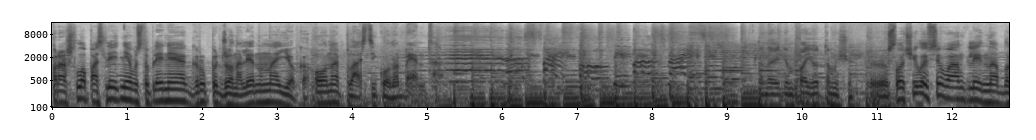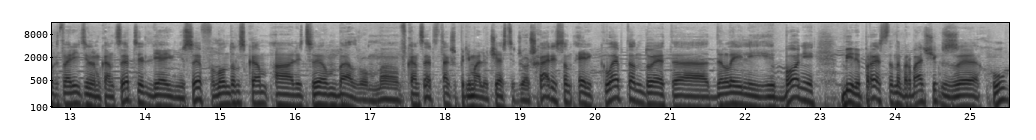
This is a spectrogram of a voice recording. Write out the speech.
прошло последнее выступление группы Джона Леннона Йоко Оно Пластик Оно Бенд. Видимо, поет там еще. Э, Случилось все в Англии на благотворительном концерте для ЮНИСЕФ в лондонском а, лицеум Белрум. А, В концерте также принимали участие Джордж Харрисон, Эрик Клэптон, дуэт а, Делейли и Бонни, Билли Престон и барабанщик The Who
